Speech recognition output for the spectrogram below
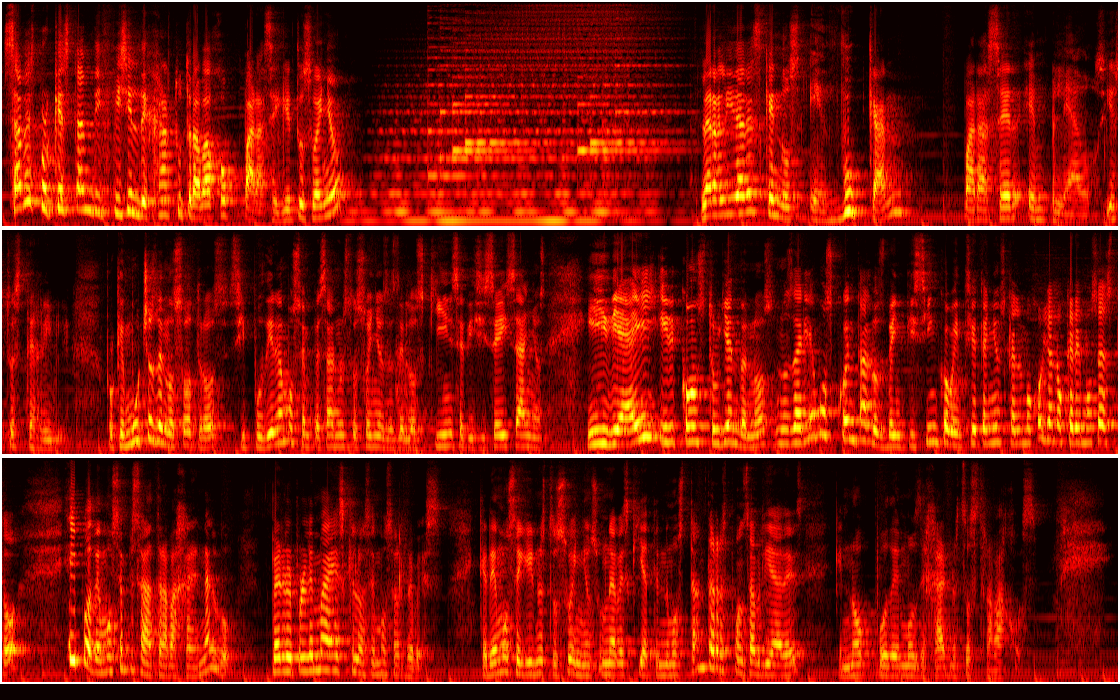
¿Sabes por qué es tan difícil dejar tu trabajo para seguir tu sueño? La realidad es que nos educan para ser empleados. Y esto es terrible, porque muchos de nosotros, si pudiéramos empezar nuestros sueños desde los 15, 16 años y de ahí ir construyéndonos, nos daríamos cuenta a los 25, 27 años que a lo mejor ya no queremos esto y podemos empezar a trabajar en algo. Pero el problema es que lo hacemos al revés. Queremos seguir nuestros sueños una vez que ya tenemos tantas responsabilidades que no podemos dejar nuestros trabajos.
